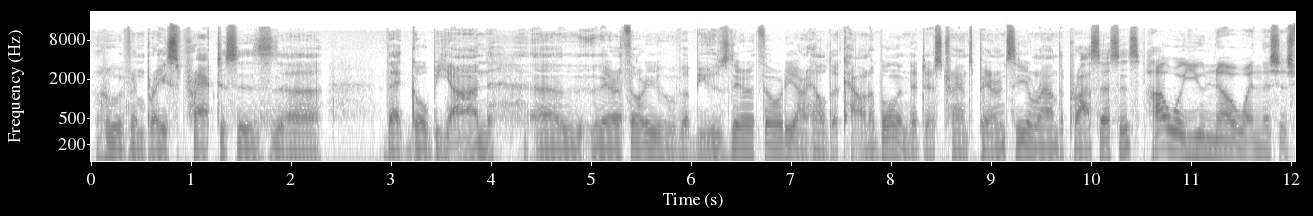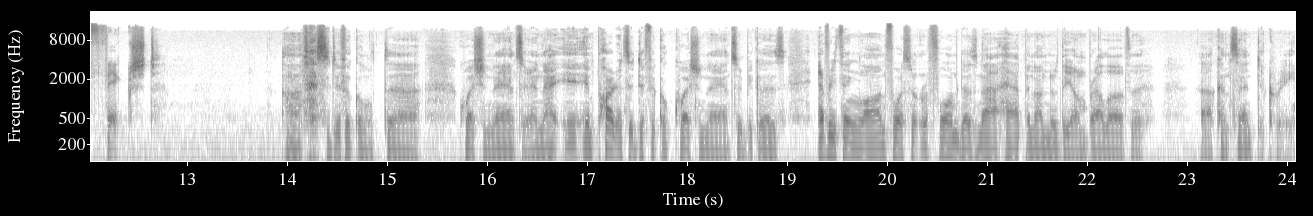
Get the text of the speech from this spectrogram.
who have embraced practices uh, that go beyond uh, their authority, who've abused their authority, are held accountable and that there's transparency around the processes. How will you know when this is fixed? Uh, that's a difficult uh, question to answer. And I, in part, it's a difficult question to answer because everything law enforcement reform does not happen under the umbrella of the uh, consent decree.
